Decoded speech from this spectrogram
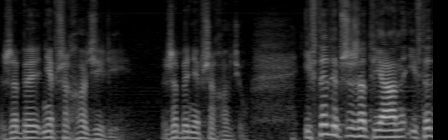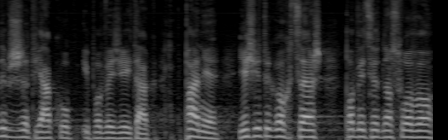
żeby nie przechodzili, żeby nie przechodził. I wtedy przyszedł Jan, i wtedy przyszedł Jakub i powiedzieli tak, Panie, jeśli Ty go chcesz, powiedz jedno słowo,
